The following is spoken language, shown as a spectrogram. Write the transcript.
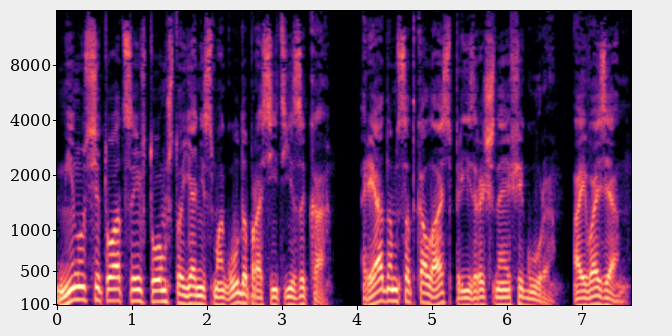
Минус ситуации в том, что я не смогу допросить языка. Рядом соткалась призрачная фигура. Айвазян.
